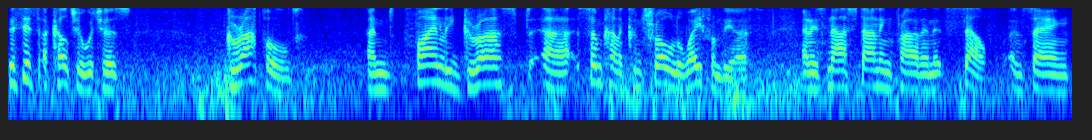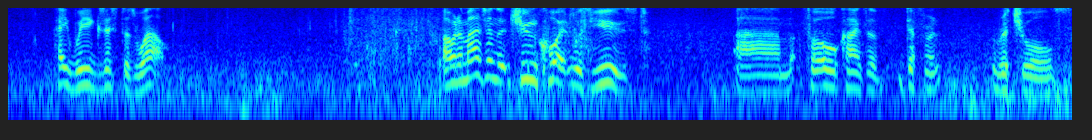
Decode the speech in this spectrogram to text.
This is a culture which has grappled and finally grasped uh, some kind of control away from the earth and is now standing proud in itself and saying, hey, we exist as well. I would imagine that Chun Quoit was used um, for all kinds of different rituals.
